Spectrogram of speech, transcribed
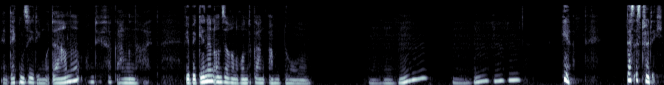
Entdecken Sie die Moderne und die Vergangenheit. Wir beginnen unseren Rundgang am Dom. Mhm, mhm, mhm. Hier, das ist für dich.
